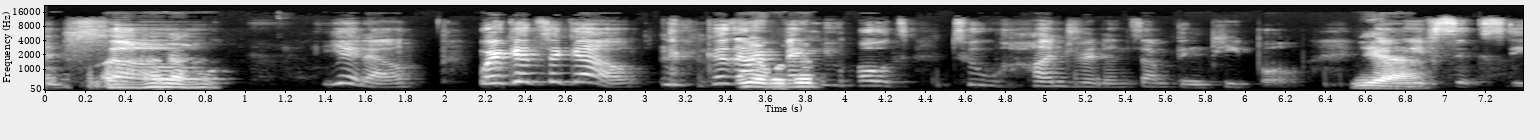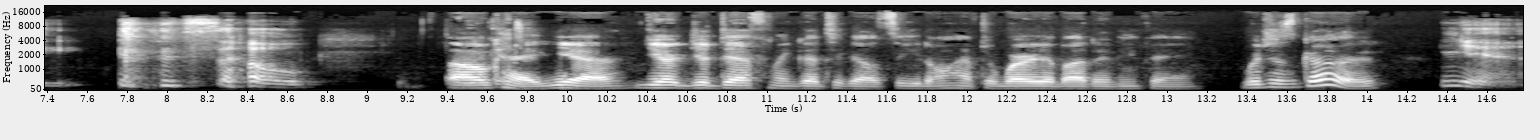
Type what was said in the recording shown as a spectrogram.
so, you know, we're good to go. Because Yeah, our we're good. venue holds two hundred and something people. And Yeah. we have sixty. so Okay. Yeah. You're you're definitely good to go. So you don't have to worry about anything, which is good. yeah,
